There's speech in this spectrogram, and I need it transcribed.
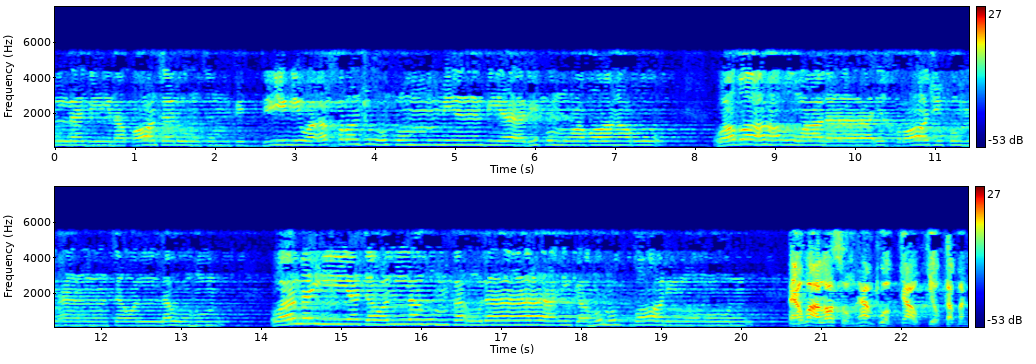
الذين قاتلوكم في الدين وأخرجوكم من دياركم وظاهروا وظاهروا على إخراجكم أن تولوهم ومن يتولهم فأولئك هم الظالمون แต่ว่าอัลลอฮ์ทรงห้ามพวกเจ้าเกี่ยวกับบรร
